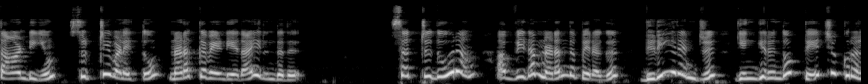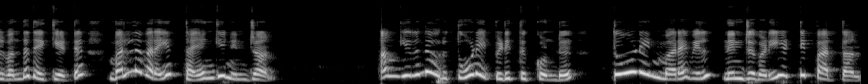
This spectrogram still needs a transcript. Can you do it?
தாண்டியும் சுற்றி வளைத்தும் நடக்க வேண்டியதாய் இருந்தது. சற்று தூரம் அவ்விதம் நடந்த பிறகு திடீரென்று எங்கிருந்தோ பேச்சுக்குரல் வந்ததை கேட்டு வல்லவரையன் தயங்கி நின்றான். அங்கிருந்த ஒரு தூணை பிடித்துக்கொண்டு தூணின் மறைவில் நின்றபடி எட்டி பார்த்தான்.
